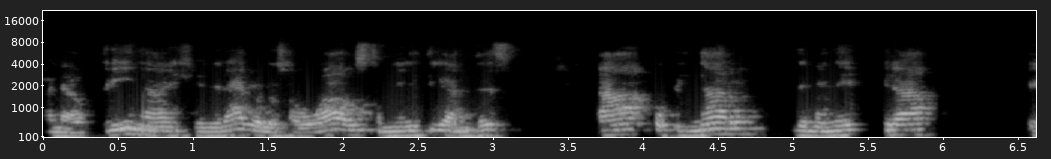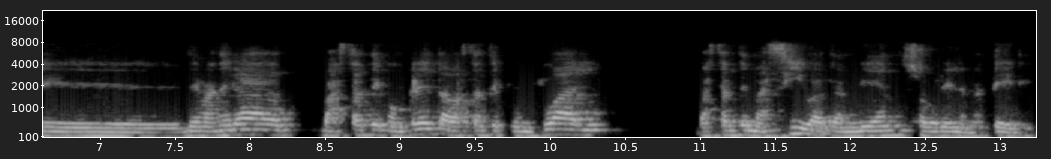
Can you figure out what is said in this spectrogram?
a la doctrina en general, a los abogados también litigantes, a opinar de manera eh, de manera bastante concreta, bastante puntual, bastante masiva también sobre la materia.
